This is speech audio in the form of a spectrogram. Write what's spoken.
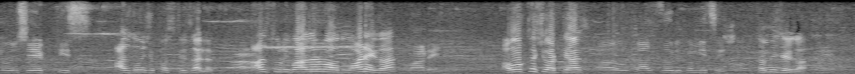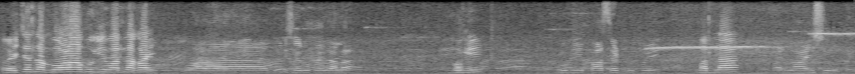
दोनशे एकतीस. आज दोनशे पस्तीस झाल्यात हा. आज थोडी बाजार भाव वाढ आहे का? वाढे. आवक कशी वाटते आज? काल थोडी कमीच आहे. कमीच आहे का? याच्यातला गोळा बुगी बदला काय? गोळा दीडशे रुपये झाला. बुगी भोगी पासष्ट रुपये. बदला बदला ऐंशी रुपये.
